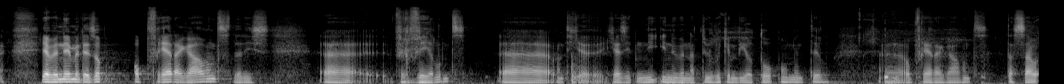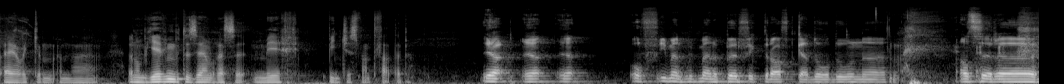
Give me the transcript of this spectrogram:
Ja, we nemen deze op op vrijdagavond. Dat is eh, vervelend. Eh, want jij zit niet in uw natuurlijke biotoop momenteel. op vrijdagavond. Dat zou eigenlijk een, een, een omgeving moeten zijn waar ze meer pintjes van het vat hebben. ja, ja, ja. Of iemand moet mij een perfect draft cadeau doen. eh, als er eh,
